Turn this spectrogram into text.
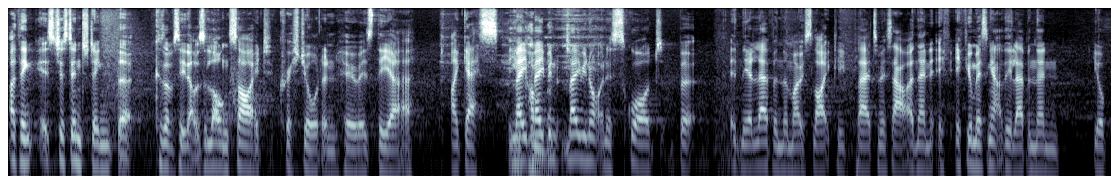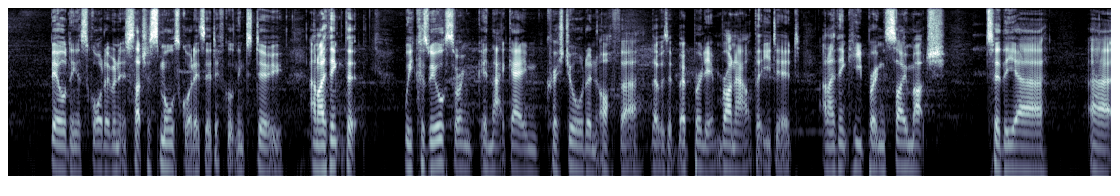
I think it's just interesting that because obviously that was alongside Chris Jordan, who is the uh, I guess may, maybe maybe not in a squad, but in the eleven, the most likely player to miss out. And then if, if you're missing out of the eleven, then you're building a squad, and it's such a small squad, it's a difficult thing to do. And I think that because we, we, also in, in, that game Chris Jordan offer that was a, a, brilliant run out that he did, and I think he brings so much to the uh, uh,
